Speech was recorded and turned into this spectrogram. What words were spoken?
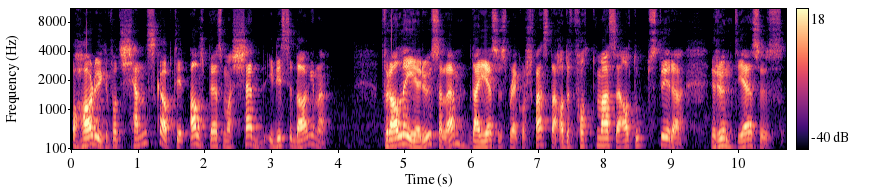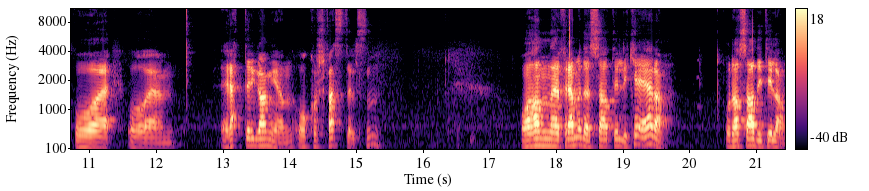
og har du ikke fått kjennskap til alt det som har skjedd i disse dagene? For alle i Jerusalem, der Jesus ble korsfesta, hadde fått med seg alt oppstyret rundt Jesus og, og rettergangen og korsfestelsen. Og han eh, fremmede sa til dem, 'Hva er det?' Og da sa de til ham,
